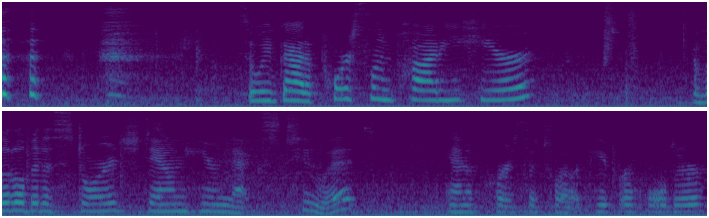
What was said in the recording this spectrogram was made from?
so we've got a porcelain potty here, a little bit of storage down here next to it, and of course the toilet paper holder,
